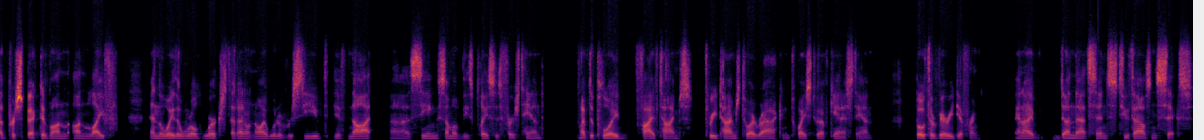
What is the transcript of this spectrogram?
a perspective on on life and the way the world works that I don't know I would have received if not uh, seeing some of these places firsthand. I've deployed five times, three times to Iraq and twice to Afghanistan. Both are very different. And I've done that since 2006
